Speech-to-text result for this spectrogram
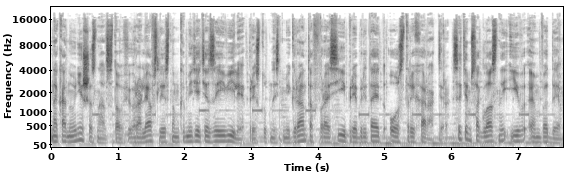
Накануне 16 февраля в Следственном комитете заявили, преступность мигрантов в России приобретает острый характер. С этим согласны и в МВД.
